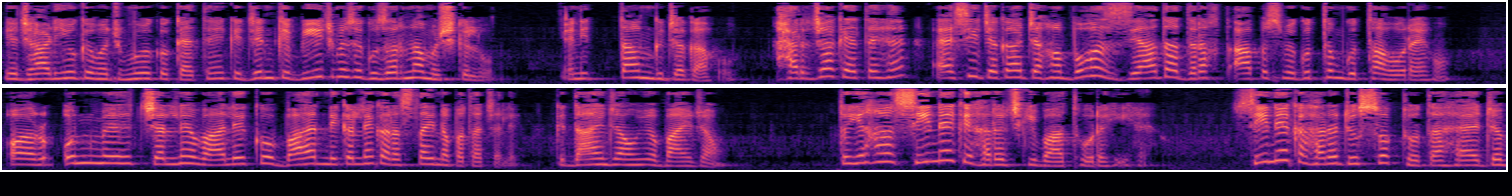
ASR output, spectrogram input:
یا جھاڑیوں کے مجموعے کو کہتے ہیں کہ جن کے بیچ میں سے گزرنا مشکل ہو یعنی تنگ جگہ ہو۔ ہرجا کہتے ہیں، ایسی جگہ جہاں بہت زیادہ درخت آپس میں گتھم گتھا ہو رہے ہوں۔ اور ان میں چلنے والے کو باہر نکلنے کا رستہ ہی نہ پتا چلے کہ دائیں جاؤں یا بائیں جاؤں۔ تو یہاں سینے کے حرج کی بات ہو رہی ہے۔ سینے کا حرج اس وقت ہوتا ہے جب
